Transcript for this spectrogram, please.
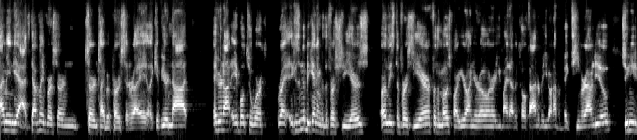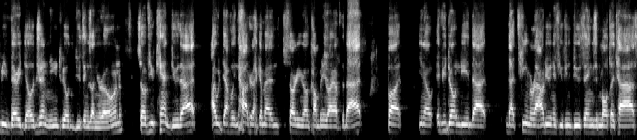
I mean, yeah, it's definitely for a certain certain type of person, right? Like if you're not if you're not able to work right, because in the beginning for the first few years, or at least the first year, for the most part, you're on your own, or you might have a co-founder, but you don't have a big team around you. So you need to be very diligent. And you need to be able to do things on your own. So if you can't do that, I would definitely not recommend starting your own company right off the bat. But you know, if you don't need that that team around you, and if you can do things and multitask,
